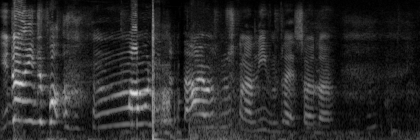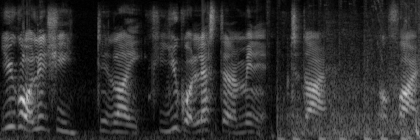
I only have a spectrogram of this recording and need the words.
You don't need to put. I want you to die. I was just gonna leave and play it solo. You got literally like you got less than a minute to die or fight.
